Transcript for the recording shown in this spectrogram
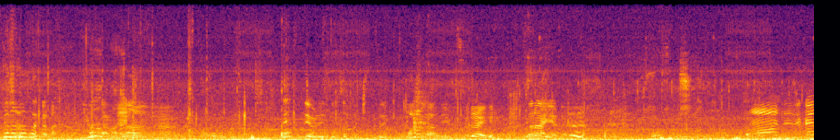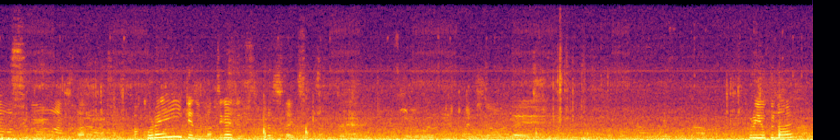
感覚のなさかな。うん。手って言われるとちょっときついものがあるよ辛い辛いよねああ二次会もすごいましたあこれいいけど間違えてスプラッシュ炊いちょっとこれ良くない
